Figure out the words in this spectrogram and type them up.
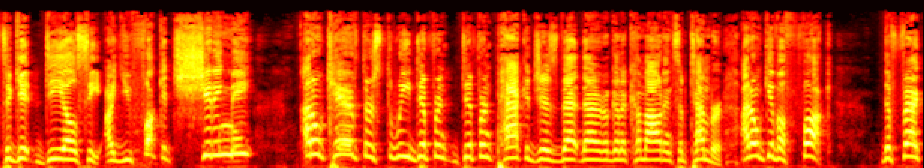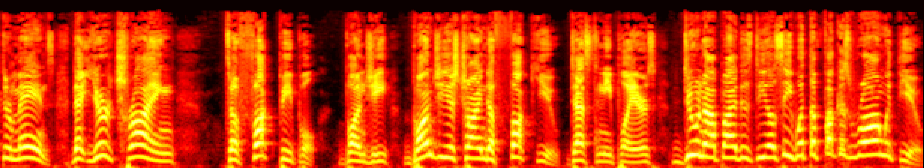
to get DLC? Are you fucking shitting me? I don't care if there's three different different packages that, that are gonna come out in September. I don't give a fuck. The fact remains that you're trying to fuck people. Bungie. Bungie is trying to fuck you, Destiny players. Do not buy this DLC. What the fuck is wrong with you?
